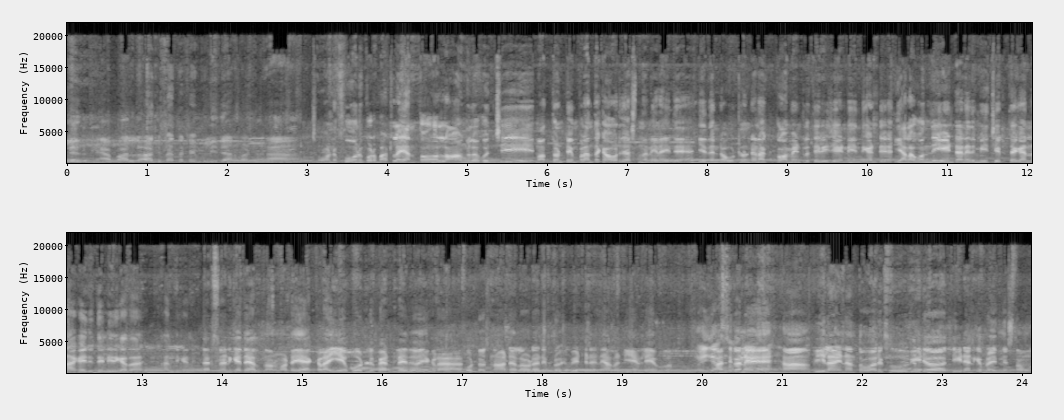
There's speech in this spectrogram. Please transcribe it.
లేదు నేపాల్లో అతిపెద్ద టెంపుల్ ఇదే అనమాట ఆ, చూడండి ఫోన్ కూడా బట్టల ఎంతో లాంగ్లోకి వచ్చి మొత్తం టెంపుల్ అంతా కవర్ చేస్తున్నాను నేనైతే. ఏదైనా డౌట్లు ఉంటే నాకు కామెంట్లో తెలియజేయండి. ఎందుకంటే ఎలా ఉంది ఏంటి అనేది మీరు చెప్తే కానీ నాకైతే తెలియదు కదా. అందుకని. దర్శనానికి అయితే వెళ్తున్నాం అనమాట ఎక్కడ ఏ బోర్డులు పెట్టలేదు. ఇక్కడ ఫొటోస్ నాట్ అలౌడ్ అని ప్రొహిబిటెడ్ అని అలాంటి ఏం లేవు. అందుకనే ఆ, వీలైనంత వరకు వీడియో తీయడానికి ప్రయత్నిస్తాము.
